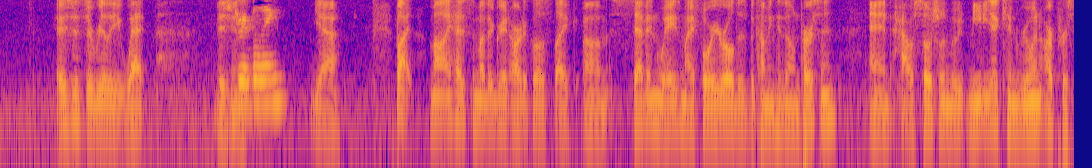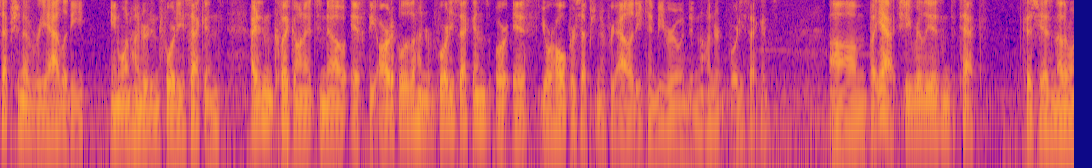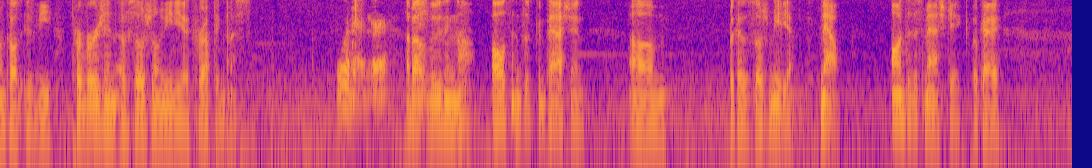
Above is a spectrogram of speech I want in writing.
it was just a really wet vision. Dribbling. Yeah. But Molly has some other great articles like um, Seven Ways My Four Year Old is Becoming His Own Person and How Social Media Can Ruin Our Perception of Reality in 140 Seconds. I didn't click on it to know if the article is 140 seconds or if your whole perception of reality can be ruined in 140 seconds. Um, but yeah, she really is into tech because she has another one called Is the Perversion of Social Media Corrupting Us? Whatever. about losing all sense of compassion um, because of social media. Now, on to the smash cake, okay?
